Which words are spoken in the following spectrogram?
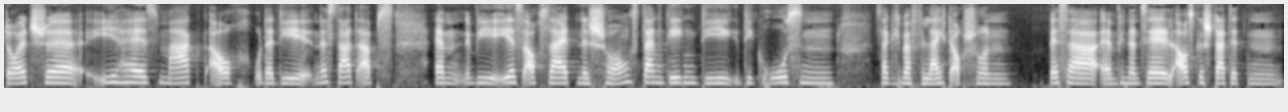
deutsche E-Health-Markt auch oder die ne, Startups, ähm, wie ihr es auch seid, eine Chance dann gegen die, die großen, sag ich mal, vielleicht auch schon besser ähm, finanziell ausgestatteten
